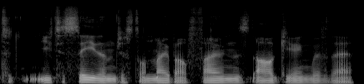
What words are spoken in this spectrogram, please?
to, you to see them just on mobile phones arguing with their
